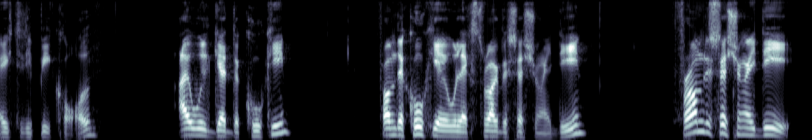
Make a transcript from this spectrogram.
HTTP call, I will get the cookie. From the cookie, I will extract the session ID. From the session ID,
